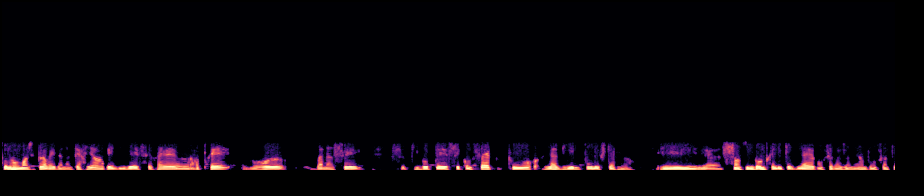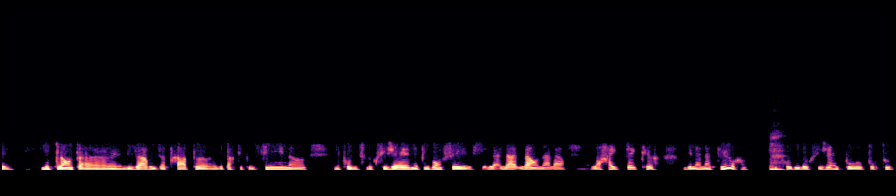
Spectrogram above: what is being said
Pour le moment, je travaille dans l'intérieur et l'idée serait, euh, après, rebalancer, pivoter ces concepts pour la ville, pour l'extérieur. Et euh, sans une bonne qualité de l'air, on ne sera jamais en bonne santé. Les plantes, les arbres, ils attrapent les particules fines, ils produisent l'oxygène. Et puis bon, c'est là, là, on a la, la high-tech de la nature qui produit l'oxygène pour, pour tous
